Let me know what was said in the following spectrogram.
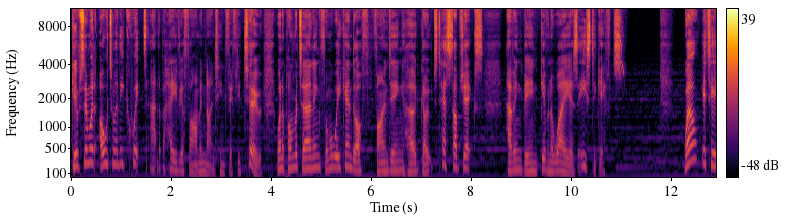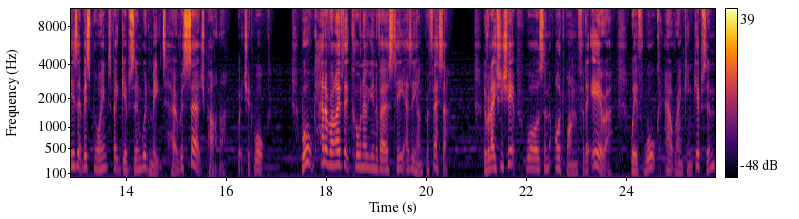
Gibson would ultimately quit at the behaviour farm in 1952, when upon returning from a weekend off, finding her goat test subjects having been given away as Easter gifts. Well, it is at this point that Gibson would meet her research partner, Richard Walk. Walk had arrived at Cornell University as a young professor. The relationship was an odd one for the era, with Walk outranking Gibson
